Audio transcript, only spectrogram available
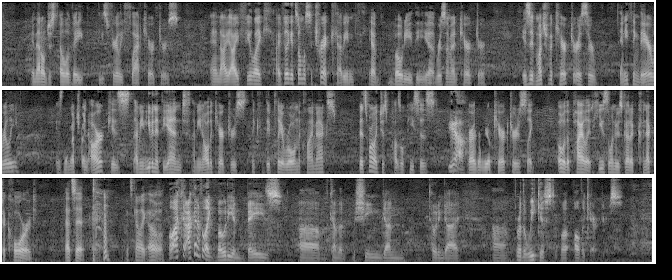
and that'll just elevate these fairly flat characters. And I, I feel like I feel like it's almost a trick. I mean, yeah, Bodhi, the uh, Riz Ahmed character, is it much of a character? Is there anything there really? Is there much of an arc? Is I mean, even at the end, I mean, all the characters they they play a role in the climax, but it's more like just puzzle pieces yeah, rather than real characters. Like, oh, the pilot, he's the one who's got to connect a cord. That's it. it's kind of like, oh, Well, I, I kind of feel like Bodhi and Baze, um, kind of the machine gun toting guy, uh, were the weakest of all, all the characters.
